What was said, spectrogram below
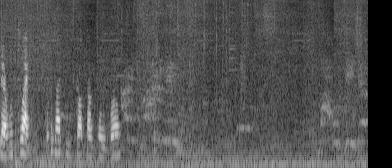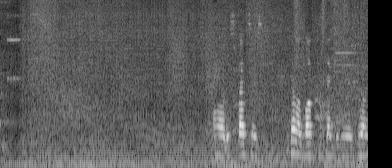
Yeah, reflect. Reflect these goddamn things, bro. Oh, the Spencers. You gotta love these engineers, bro.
